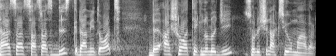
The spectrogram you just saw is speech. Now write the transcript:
ታህሳስ 16 ቅዳሜ ጠዋት በአሸዋ ቴክኖሎጂ ሶሉሽን አክሲዮን ማህበር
